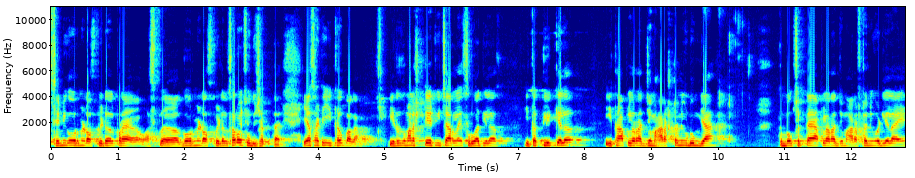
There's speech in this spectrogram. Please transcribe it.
semi government hospital प्राय हॉस्प गव्हर्नमेंट हॉस्पिटल सर्व शोधू शकता. यासाठी इथं बघा. इथं तुम्हाला स्टेट विचारलं आहे सुरुवातीला. इथं क्लिक केलं इथं आपलं राज्य महाराष्ट्र निवडून घ्या. तुम्ही बघू शकताय आपलं राज्य महाराष्ट्र निवडलेलं आहे.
